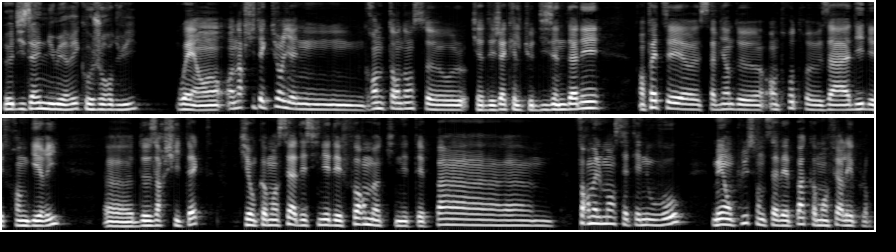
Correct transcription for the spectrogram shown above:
le design numérique aujourd'hui? Ouais, en, architecture, il y a une grande tendance euh, qui a déjà quelques dizaines d'années. En fait, ça vient de, entre autres, Zaha Hadid et Frank Gehry, euh, deux architectes qui ont commencé à dessiner des formes qui n'étaient pas formellement c'était nouveau, mais en plus on ne savait pas comment faire les plans.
